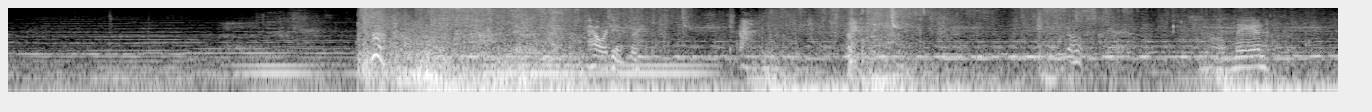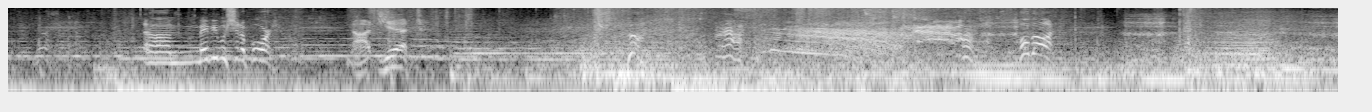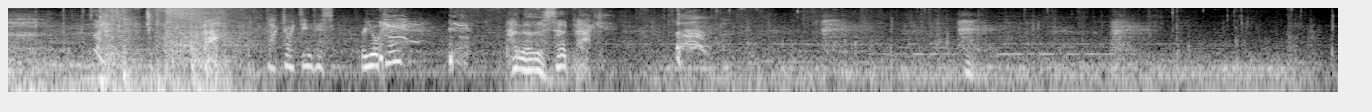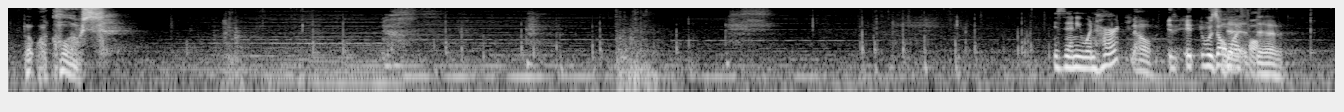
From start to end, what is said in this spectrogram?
Power damper. Oh, man. Um, maybe we should abort. Not yet. Hold on! Dr. Octavius, are you okay? Another setback. But we're close. Is anyone hurt? No, it, it was all the, my fault. The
